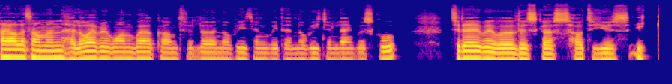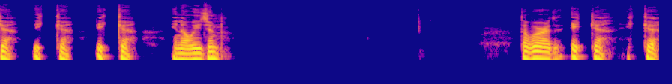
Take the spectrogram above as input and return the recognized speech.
Hi alle sammen, hello everyone, welcome to Learn Norwegian with the Norwegian Language School. Today we will discuss how to use ikke, ikke, ikke in Norwegian. The word ikke, ikke,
